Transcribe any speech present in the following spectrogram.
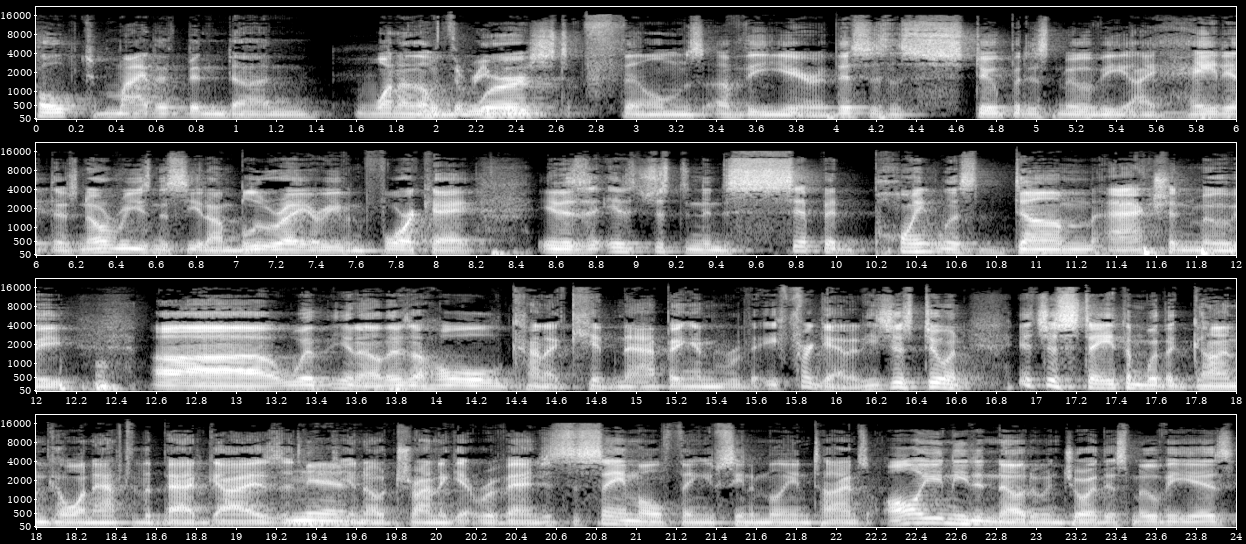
hoped might have been done. One of the, the reboot. worst films of the year. This is the stupidest movie. I hate it. There's no reason to see it on Blu-ray or even 4K. It is it's just an insipid, pointless, dumb action movie. Uh, with you know, there's a whole kind of kidnapping and re- forget it. He's just doing it's just Statham with a gun going after the bad guys and Yeah. you know trying to get revenge. It's the same old thing you've seen a million times. All you need to know to enjoy this movie is.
